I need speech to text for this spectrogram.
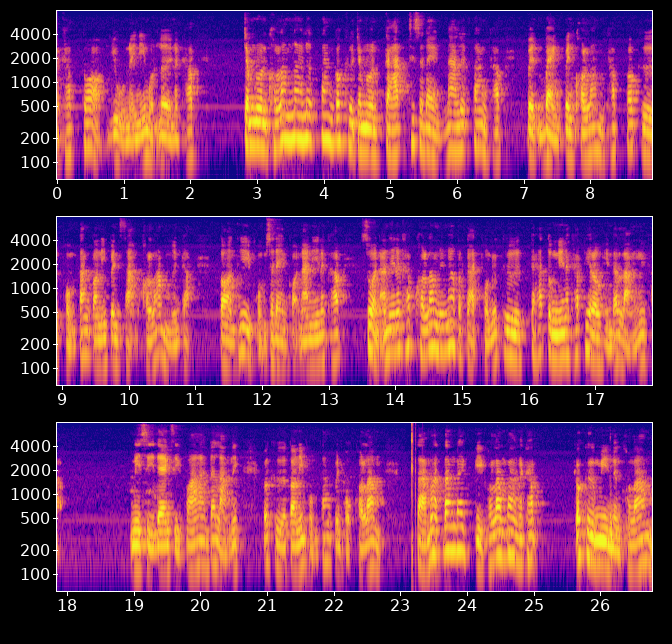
นะครับก็อยู่ในนี้หมดเลยนะครับจำนวนคอลัมน์หน้าเลือกตั้งก็คือจำนวนการ์ดที่แสดงหน้าเลือกตั้งครับเป็นแบ่งเป็นคอลัมน์ครับก็คือผมตั้งตอนนี้เป็น 3 คอลัมน์เหมือนกับ ตอนที่ผมแสดงก่อนหน้านี้นะครับ ส่วนอันนี้นะครับคอลัมน์ในหน้าประกาศผลก็คือการ์ดตรงนี้นะครับที่เราเห็นด้านหลังนี่ครับมีสีแดงสีฟ้าด้านหลังนี่ก็คือตอนนี้ผมตั้งเป็น 6 คอลัมน์ สามารถตั้งได้กี่คอลัมน์บ้างนะครับ ก็คือมี 1 คอลัมน์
